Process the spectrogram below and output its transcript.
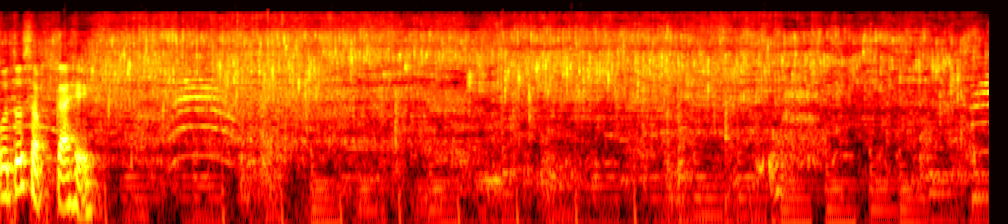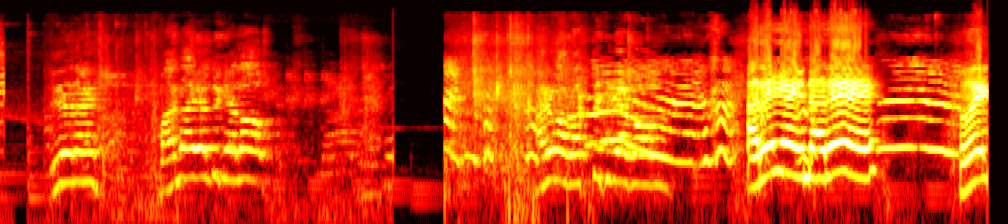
वो तो सबका है. माना या तू गेलो अरे वा रट्ट किती गो? अरे येणार रे होय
